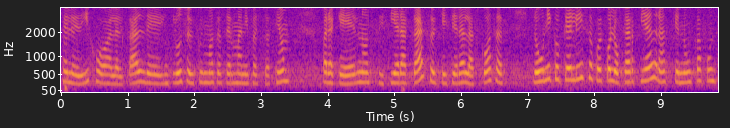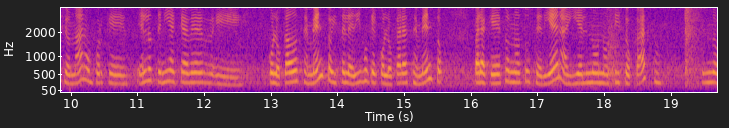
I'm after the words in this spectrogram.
se le dijo al alcalde, incluso y fuimos a hacer manifestación para que él nos hiciera caso y que hiciera las cosas. Lo único que él hizo fue colocar piedras que nunca funcionaron porque él lo tenía que haber eh, colocado cemento y se le dijo que colocara cemento para que eso no sucediera y él no nos hizo caso, no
